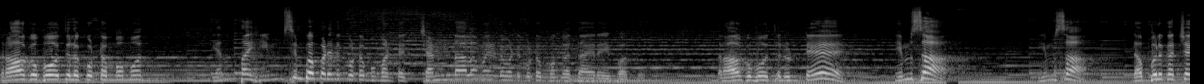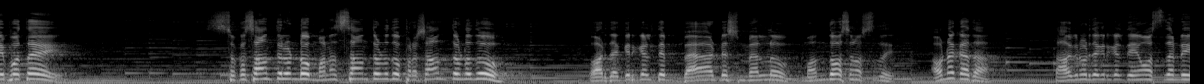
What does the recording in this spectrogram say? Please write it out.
త్రాగుబోతుల కుటుంబము ఎంత హింసింపబడిన కుటుంబం అంటే చండాలమైనటువంటి కుటుంబంగా తయారైపోతుంది త్రాగుబోతులుంటే హింస హింస డబ్బులు ఖర్చు అయిపోతాయి సుఖశాంతులుండో మనశ్శాంతి ఉండదు ప్రశాంతి ఉండదు వాడి దగ్గరికి వెళ్తే బ్యాడ్ స్మెల్ మందోసన వస్తుంది అవునా కదా? తాగినోడి దగ్గరికి వెళ్తే ఏం వస్తుందండి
